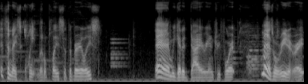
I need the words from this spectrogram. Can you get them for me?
it's a nice, quaint little place at the very least. And we get a diary entry for it. Might as well read it, right?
